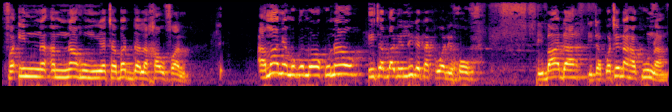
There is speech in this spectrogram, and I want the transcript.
fa inna amnahum yatabaddala khawfan amani ya kwamba wako nao itabadilika itakuwa ni hofu. Ibada itakuwa tena hakuna.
